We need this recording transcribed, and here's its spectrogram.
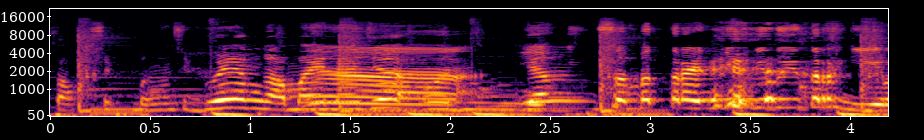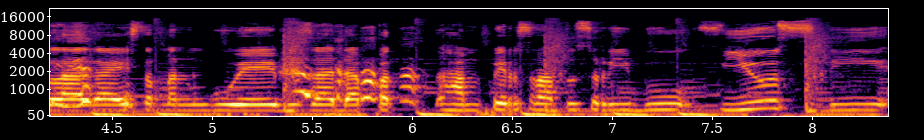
toxic banget sih. Gue yang nggak main Nah, aja waduh. yang sempet trending di Twitter gila guys. Temen gue bisa dapat hampir 100.000 ribu views di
